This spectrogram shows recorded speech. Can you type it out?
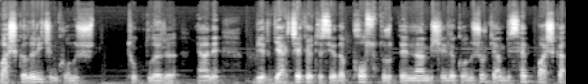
başkaları için konuştukları yani bir gerçek ötesi ya da post-truth denilen bir şeyle konuşurken biz hep başka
